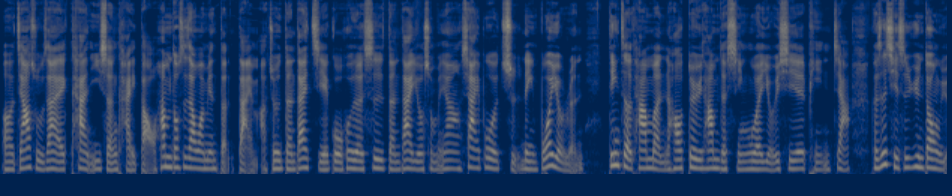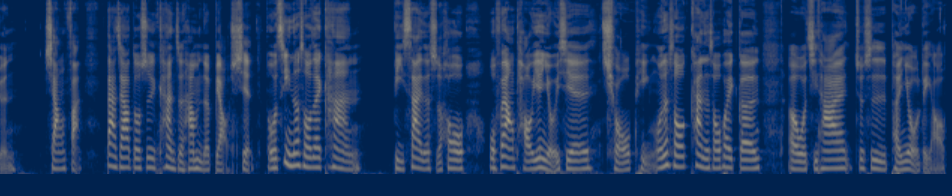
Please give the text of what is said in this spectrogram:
呃家属在看医生开刀，他们都是在外面等待嘛，就是等待结果，或者是等待有什么样下一步的指令，不会有人盯着他们，然后对于他们的行为有一些评价。可是其实运动员相反，大家都是看着他们的表现。我自己那时候在看。比赛的时候，我非常讨厌有一些球评。我那时候看的时候，会跟呃我其他就是朋友聊，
